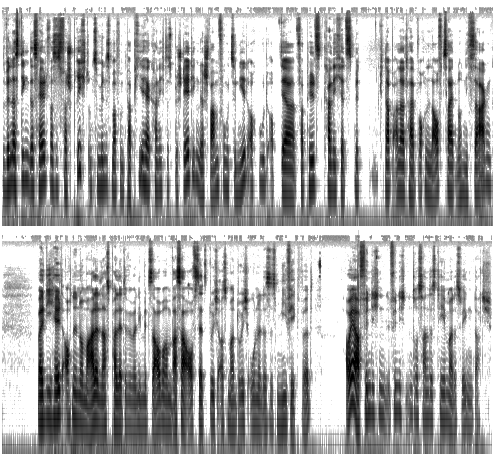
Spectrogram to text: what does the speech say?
wenn das Ding das hält, was es verspricht, und zumindest mal vom Papier her kann ich das bestätigen, der Schwamm funktioniert auch gut. Ob der verpilzt, kann ich jetzt mit knapp anderthalb Wochen Laufzeit noch nicht sagen, weil die hält auch eine normale Nasspalette, wenn man die mit sauberem Wasser aufsetzt, durchaus mal durch, ohne dass es miefig wird. Aber ja, finde ich, find ich ein interessantes Thema, deswegen dachte ich,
